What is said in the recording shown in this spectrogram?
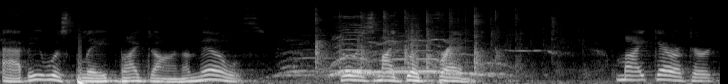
Abby was played by Donna Mills, who is my good friend. My character,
